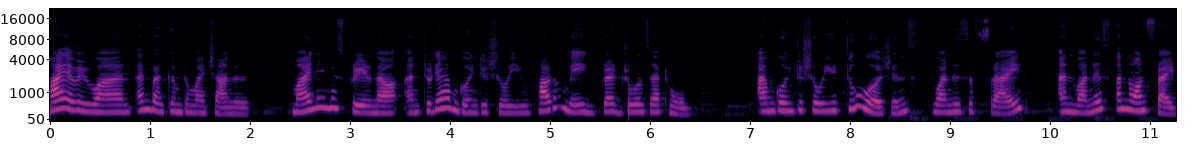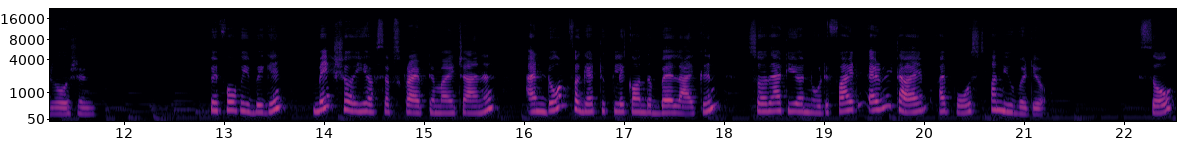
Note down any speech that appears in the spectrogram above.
Hi everyone and welcome to my channel. My name is Prerna and today I'm going to show you how to make bread rolls at home. I'm going to show you two versions, one is a fried and one is a non-fried version. Before we begin, make sure you have subscribed to my channel and don't forget to click on the bell icon so that you are notified every time I post a new video. So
